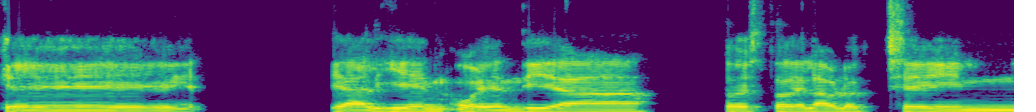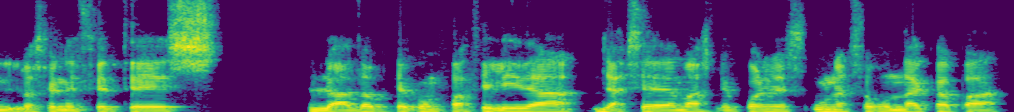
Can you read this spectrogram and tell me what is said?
que, que alguien hoy en día todo esto de la blockchain, los NFTs, lo adopte con facilidad, ya si además le pones una segunda capa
